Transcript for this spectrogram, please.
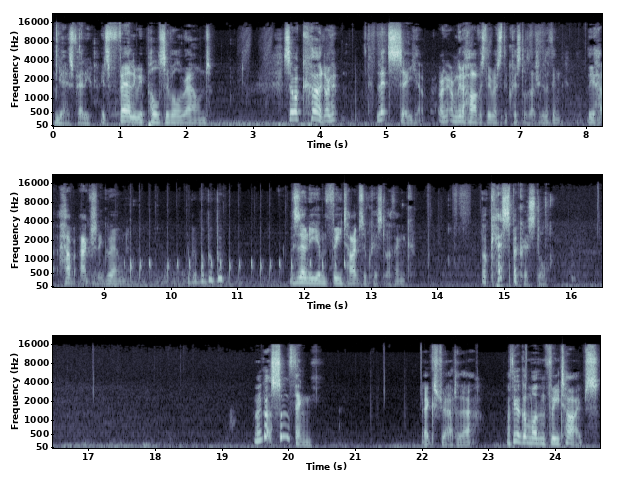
Yeah, it's fairly it's fairly repulsive all round. So I could. Let's see. I'm, I'm going to harvest the rest of the crystals actually because I think they ha have actually grown. Boop, boop, boop, this is only um, three types of crystal, I think. Oh, Kesper crystal. I got something extra out of that. I think I've got more than three types.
